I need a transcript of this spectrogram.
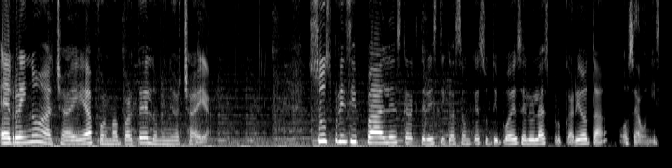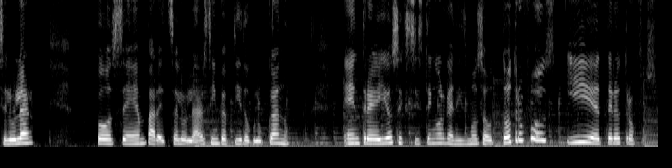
El reino Archaea forma parte del dominio Archaea. Sus principales características son que su tipo de célula es procariota, o sea, unicelular. Poseen pared celular sin peptidoglucano. Entre ellos existen organismos autótrofos y heterótrofos.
